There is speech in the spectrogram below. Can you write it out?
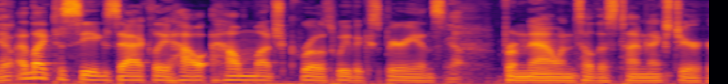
Yep. I'd like to see exactly how how much growth we've experienced Yep. From now until this time next year.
